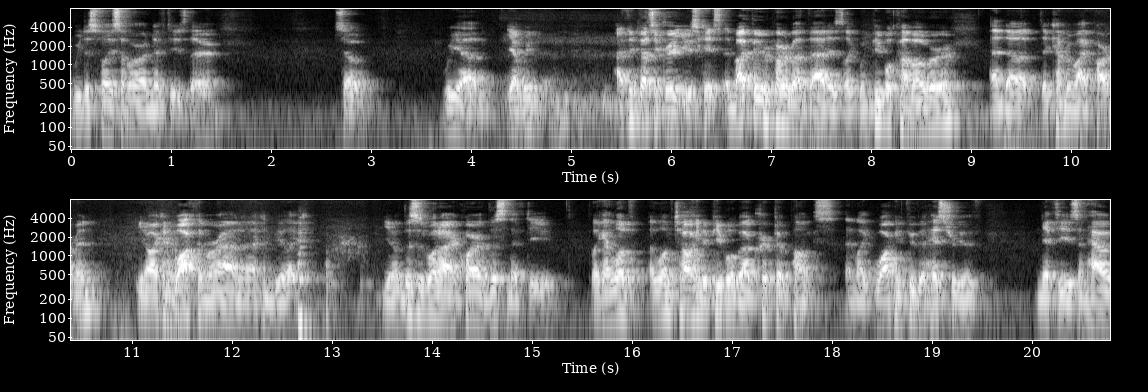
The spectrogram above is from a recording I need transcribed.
we display some of our NFTs there. So we, um, yeah, we, I think that's a great use case. And my favorite part about that is like when people come over and uh, they come to my apartment, you know, I can walk them around and I can be like, you know, this is when I acquired this Nifty. Like I love, I love talking to people about crypto punks and like walking through the history of Nifties and how,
